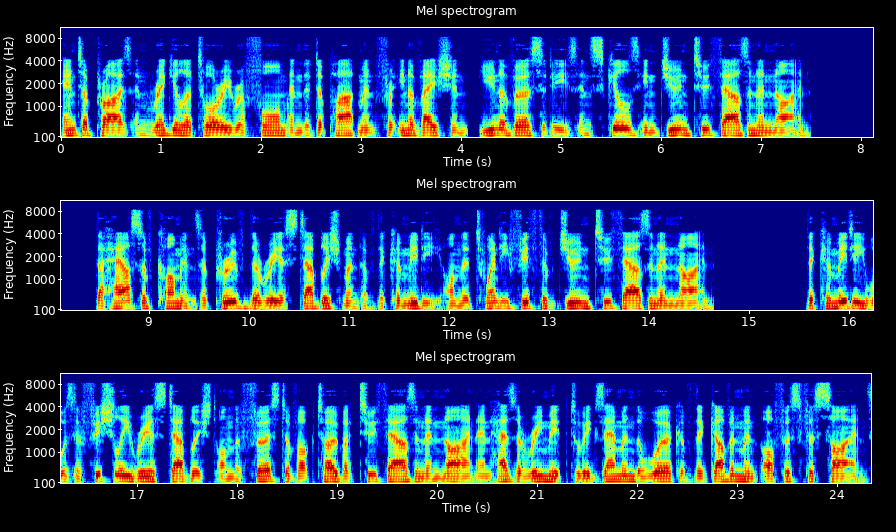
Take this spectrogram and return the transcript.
Enterprise and Regulatory Reform and the Department for Innovation, Universities and Skills in June 2009. The House of Commons approved the re-establishment of the committee on 25 June 2009. The committee was officially re-established on 1 October 2009 and has a remit to examine the work of the Government Office for Science.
